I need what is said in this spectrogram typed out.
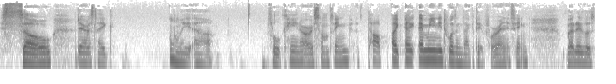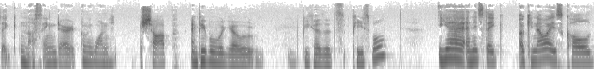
So there was like only a volcano or something at top. Like I, I mean, it wasn't active or anything, but it was like nothing there. Only one shop. And people would go because it's peaceful? Yeah, and it's like Okinawa is called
